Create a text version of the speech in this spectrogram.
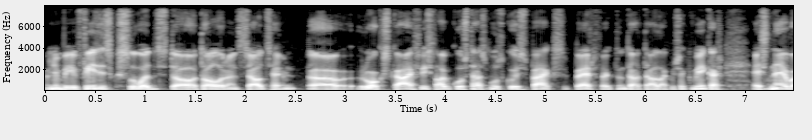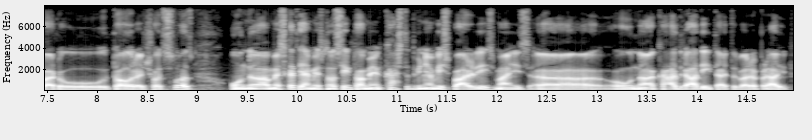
viņam bija fizisks slodzes to, tolerants traucējumi. Uh, rokas kājas visu labi kustās, muskuļu spēks ir perfekts un tā tālāk. Viņš saka, vienkārši es nevaru tolerēt šo slodzi. Un, uh, mēs skatījāmies no simptomiem, kas viņam vispār ir izmaiņas uh, un uh, kādi rādītāji tad var parādīt.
